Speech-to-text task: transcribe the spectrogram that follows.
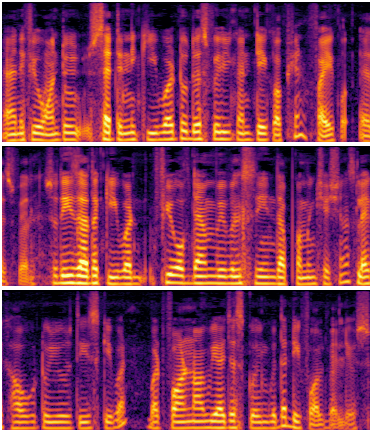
And if you want to set any keyword to this field you can take option 5 as well. So these are the keyword few of them we will see in the upcoming sessions like how to use these keyword. But for now we are just going with the default values.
